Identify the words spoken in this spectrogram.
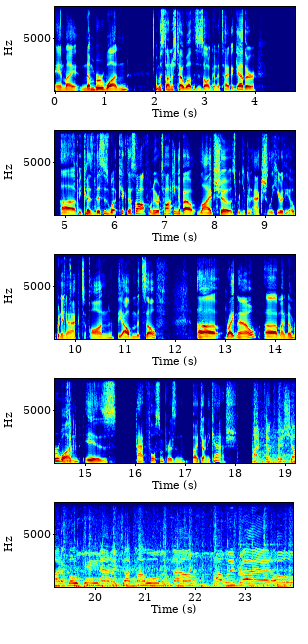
And my number one, I'm astonished how well this is all going to tie together. Uh, because this is what kicked us off when we were talking about live shows where you can actually hear the opening act on the album itself. Uh, right now, uh, my number one is At Folsom Prison by Johnny Cash. I took a shot of cocaine and I shot my woman down. I went right home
